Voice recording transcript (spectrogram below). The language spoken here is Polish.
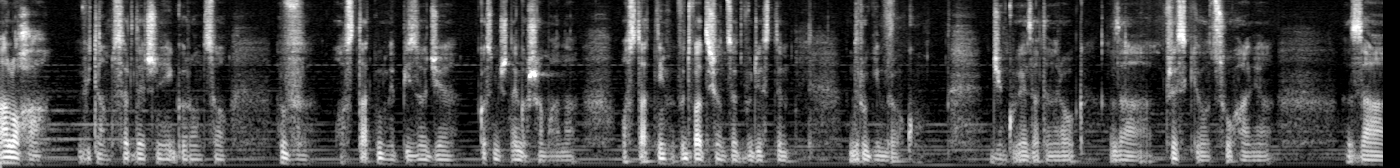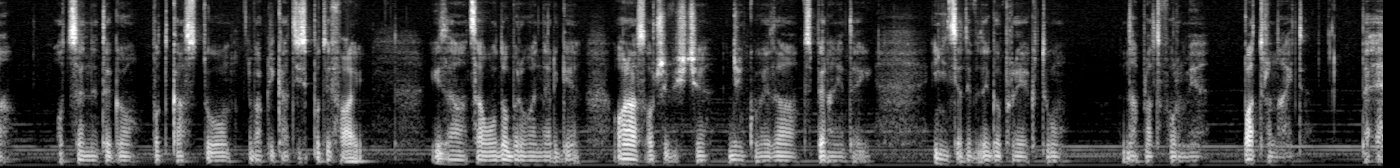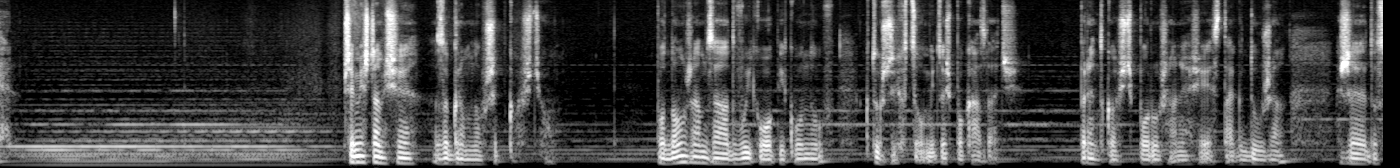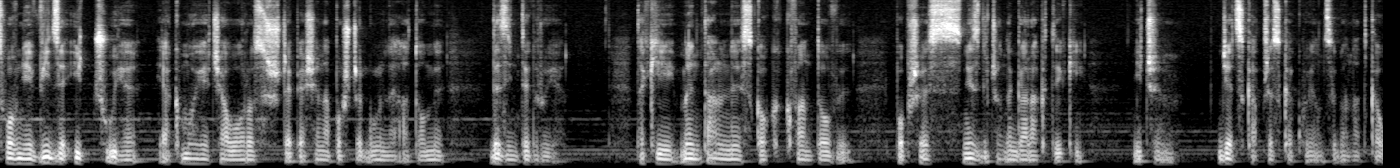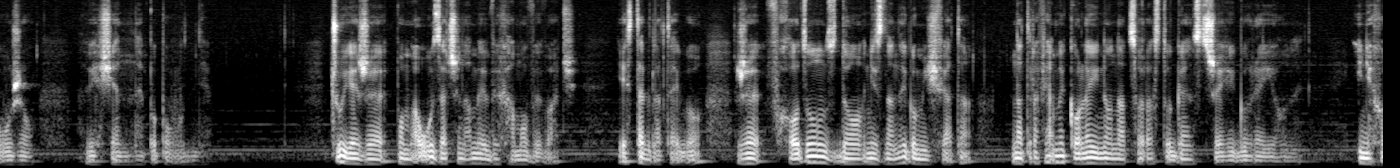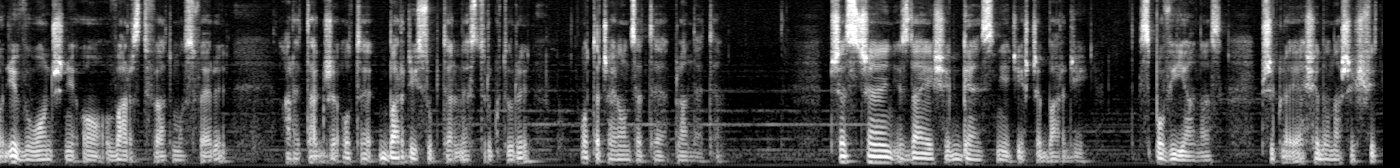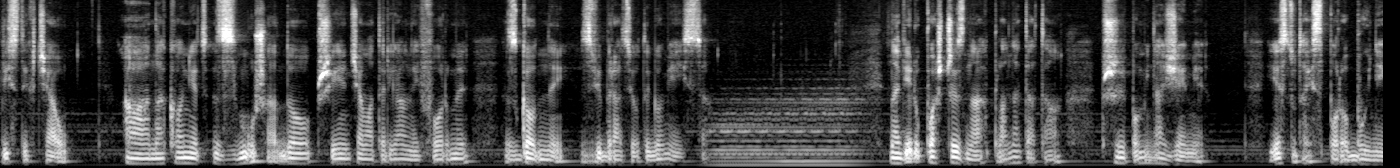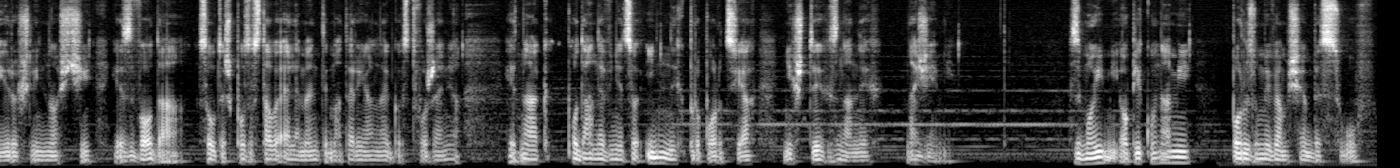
Aloha, witam serdecznie i gorąco w ostatnim epizodzie Kosmicznego Szamana, ostatnim w 2022 roku. Dziękuję za ten rok, za wszystkie odsłuchania, za oceny tego podcastu w aplikacji Spotify i za całą dobrą energię oraz oczywiście dziękuję za wspieranie tej inicjatywy, tego projektu na platformie patronite.pl. Przemieszczam się z ogromną szybkością. Podążam za dwójką opiekunów, którzy chcą mi coś pokazać. Prędkość poruszania się jest tak duża, że dosłownie widzę i czuję, jak moje ciało rozszczepia się na poszczególne atomy, dezintegruje. Taki mentalny skok kwantowy poprzez niezliczone galaktyki, niczym dziecka przeskakującego nad kałużą w jesienne popołudnie. Czuję, że pomału zaczynamy wyhamowywać. Jest tak dlatego, że wchodząc do nieznanego mi świata, natrafiamy kolejno na coraz to gęstsze jego rejony. I nie chodzi wyłącznie o warstwy atmosfery, ale także o te bardziej subtelne struktury otaczające tę planetę. Przestrzeń zdaje się gęstnieć jeszcze bardziej, spowija nas, przykleja się do naszych świetlistych ciał, a na koniec zmusza do przyjęcia materialnej formy zgodnej z wibracją tego miejsca. Na wielu płaszczyznach planeta ta przypomina Ziemię. Jest tutaj sporo bujnej roślinności, jest woda, są też pozostałe elementy materialnego stworzenia, jednak podane w nieco innych proporcjach niż tych znanych na Ziemi. Z moimi opiekunami porozumiewam się bez słów.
